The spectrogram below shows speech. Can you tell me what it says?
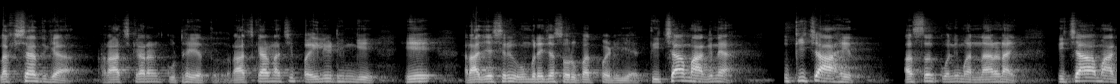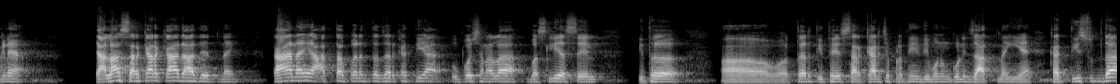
लक्षात घ्या राजकारण कुठे येतं? राजकारणाची पहिली ठिणगी ही राजेश्री उमरेच्या स्वरूपात पडली आहे. तिच्या मागण्या चुकीच्या आहेत असं कोणी म्हणणार नाही. तिच्या मागण्या त्याला सरकार का दाद देत नाही? का नाही आत्तापर्यंत जर का ती उपोषणाला बसली असेल तिथं तर तिथे सरकारचे प्रतिनिधी म्हणून कोणी जात नाही आहे का तीसुद्धा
